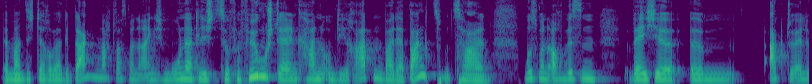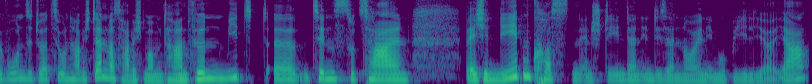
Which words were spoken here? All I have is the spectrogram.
wenn man sich darüber Gedanken macht, was man eigentlich monatlich zur Verfügung stellen kann, um die Raten bei der Bank zu bezahlen, muss man auch wissen, welche ähm, aktuelle Wohnsituation habe ich denn? Was habe ich momentan für einen Mietzins zu zahlen? Welche Nebenkosten entstehen denn in dieser neuen Immobilie? Ja,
